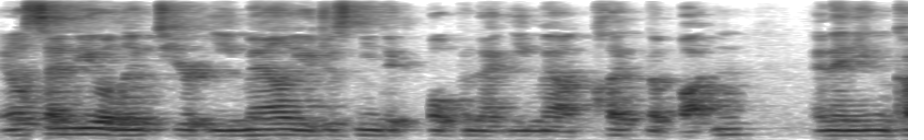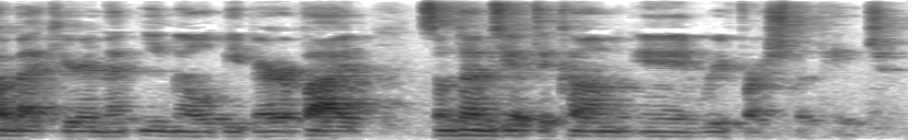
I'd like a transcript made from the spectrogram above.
It'll send you a link to your email. You just need to open that email, click the button, and then you can come back here and that email will be verified. Sometimes you have to come and refresh the page.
